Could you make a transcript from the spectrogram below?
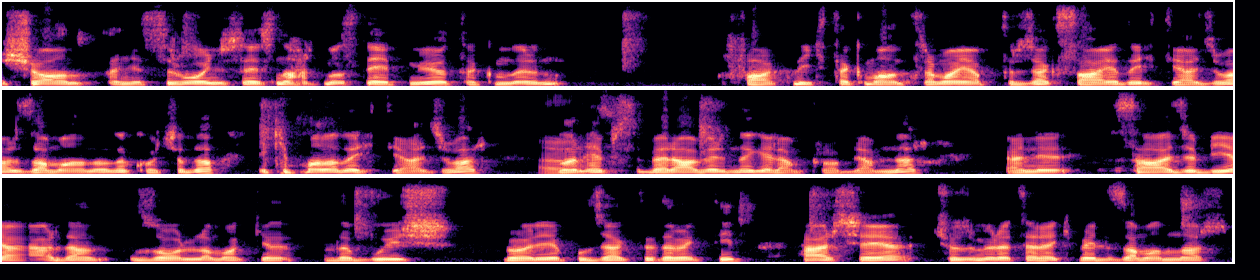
şu an hani sırf oyuncu sayısının artması da etmiyor. Takımların farklı iki takım antrenman yaptıracak sahaya da ihtiyacı var. Zamana da, koça da, ekipmana da ihtiyacı var. Evet. Bunların hepsi beraberinde gelen problemler. Yani sadece bir yerden zorlamak ya da bu iş böyle yapılacaktır demek değil. Her şeye çözüm üreterek belli zamanlar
